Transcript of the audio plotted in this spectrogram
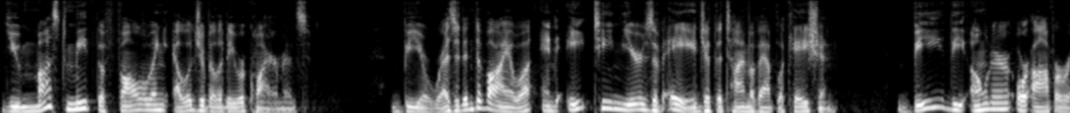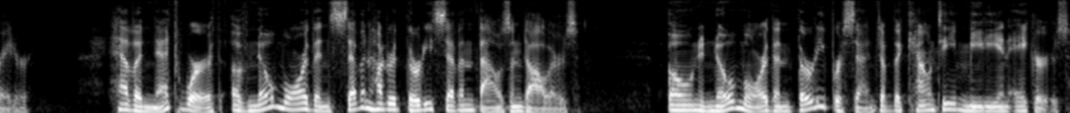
you must meet the following eligibility requirements. Be a resident of Iowa and 18 years of age at the time of application. Be the owner or operator. Have a net worth of no more than $737,000. Own no more than 30% of the county median acres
